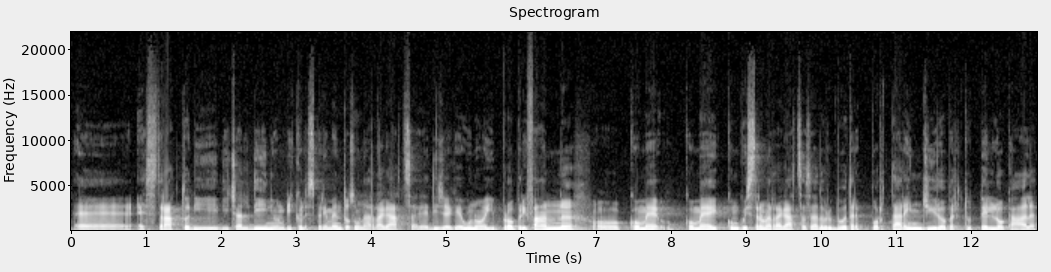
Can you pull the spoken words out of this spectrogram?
eh, estratto di, di Cialdini, un piccolo esperimento su una ragazza che dice che uno i propri fan o come, come conquistare una ragazza se la dovrebbe poter portare in giro per tutto il locale.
